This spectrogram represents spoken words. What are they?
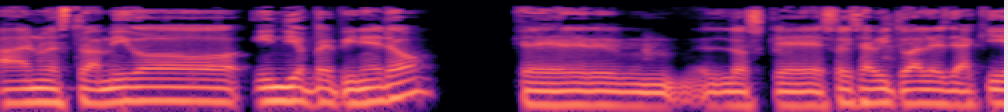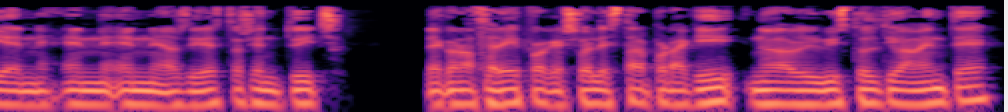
a nuestro amigo Indio Pepinero, que los que sois habituales de aquí en, en, en los directos en Twitch le conoceréis porque suele estar por aquí, no lo habéis visto últimamente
